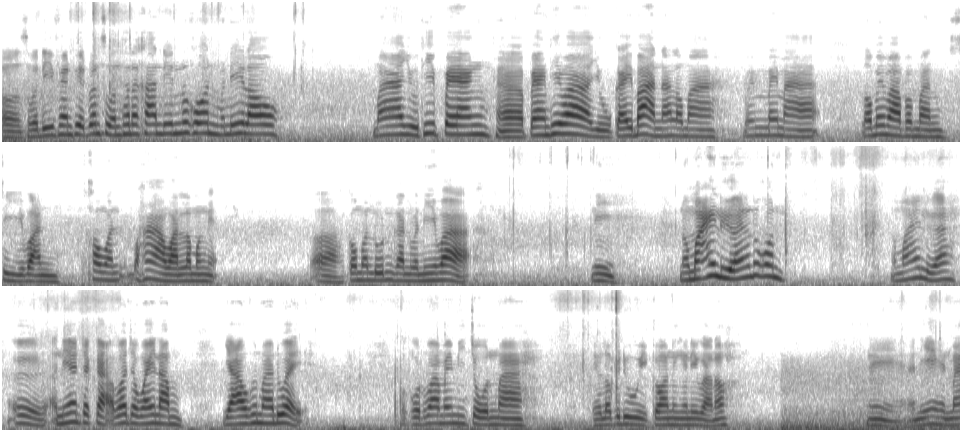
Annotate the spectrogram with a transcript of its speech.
ก็สวัสดีแฟนเพจบ้านสวนธนาคารดินทุกคน วันนี้เรามาอยู่ที่แปลงแปลงที่ว่าอยู่ไกลบ้านนะเรามาไม่ไม่มา เราไม่มาประมาณสี่วัน เข้าวันห้าวันแล้วมั้งเนี่ยก็มาลุ้นกันวันนี้ว่า นี่ หน่อไม้เหลือนะทุกคน หน่อไม้เหลือ เออ อันนี้จะกะว่าจะไว้ลำยาวขึ้นมาด้วย ปรากฏว่าไม่มีโจรมา เดี๋ยวเราไปดูอีกกอนหนึ่งกันดีกว่าเนาะนี่ อันนี้เห็นไหม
